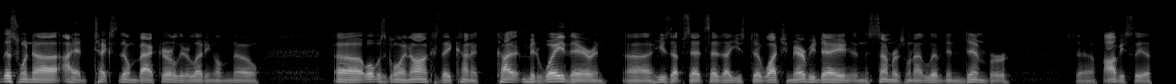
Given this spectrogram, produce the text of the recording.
this one uh, i had texted them back earlier letting them know uh, what was going on because they kind of caught it midway there and uh, he's upset Said i used to watch him every day in the summers when i lived in denver so obviously a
